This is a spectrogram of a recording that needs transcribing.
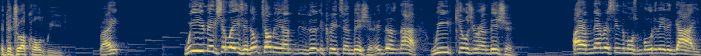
the drug called weed, right? Weed makes you lazy. Don't tell me it creates ambition. It does not. Weed kills your ambition. I have never seen the most motivated guy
